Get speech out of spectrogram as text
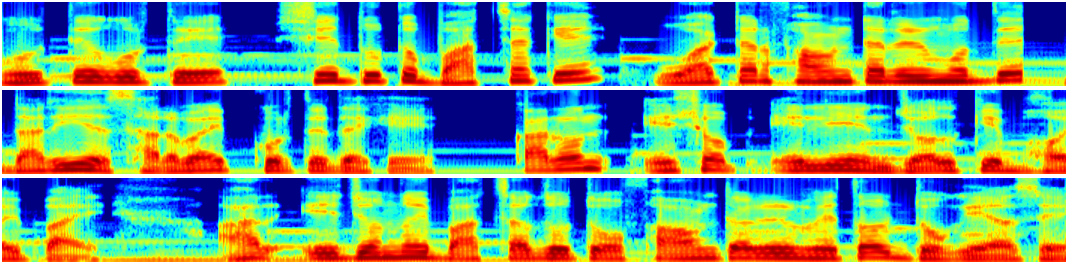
ঘুরতে ঘুরতে সে দুটো বাচ্চাকে ওয়াটার ফাউন্টারের মধ্যে দাঁড়িয়ে সার্ভাইভ করতে দেখে, কারণ এসব এলিয়েন জলকে ভয় পায়। আর এই জন্যই বাচ্চা দুটো ফাউন্টারের ভেতর ঢুকে আসে।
